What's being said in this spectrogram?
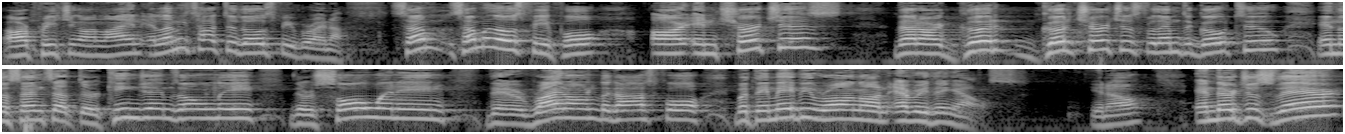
our preaching online, and let me talk to those people right now. Some, some of those people are in churches that are good, good churches for them to go to in the sense that they're King James only, they're soul winning, they're right on the gospel, but they may be wrong on everything else, you know? And they're just there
